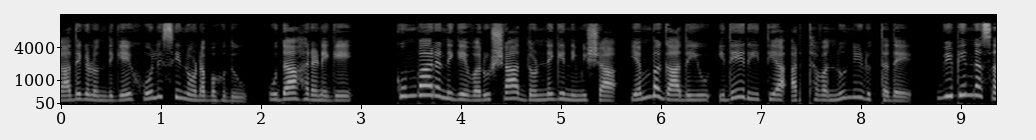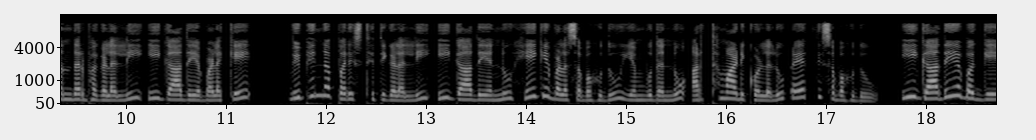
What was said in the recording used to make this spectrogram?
ಗಾದೆಗಳೊಂದಿಗೆ ಹೋಲಿಸಿ ನೋಡಬಹುದು. ಉದಾಹರಣೆಗೆ ಕುಂಬಾರನಿಗೆ ವರುಷ, ದೊಣ್ಣೆಗೆ ನಿಮಿಷ ಎಂಬ ಗಾದೆಯು ಇದೇ ರೀತಿಯ ಅರ್ಥವನ್ನು ನೀಡುತ್ತದೆ. ವಿಭಿನ್ನ ಸಂದರ್ಭಗಳಲ್ಲಿ ಈ ಗಾದೆಯ ಬಳಕೆ, ವಿಭಿನ್ನ ಪರಿಸ್ಥಿತಿಗಳಲ್ಲಿ ಈ ಗಾದೆಯನ್ನು ಹೇಗೆ ಬಳಸಬಹುದು ಎಂಬುದನ್ನು ಅರ್ಥಮಾಡಿಕೊಳ್ಳಲು ಪ್ರಯತ್ನಿಸಬಹುದು. ಈ ಗಾದೆಯ ಬಗ್ಗೆ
